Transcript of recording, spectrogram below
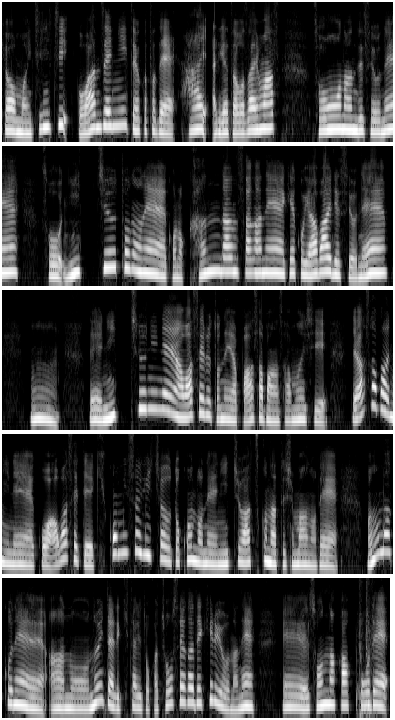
今日も一日ご安全にということで、はい、ありがとうございます。そうなんですよね。そう、日中とのね、この寒暖差がね、結構やばいですよね。うん。で、日中にね、合わせるとね、やっぱ朝晩寒いし、で、朝晩にね、こう合わせて着込みすぎちゃうと今度ね、日中暑くなってしまうので、まあ、うまくね、あの、脱いだり着たりとか調整ができるようなね、えー、そんな格好で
